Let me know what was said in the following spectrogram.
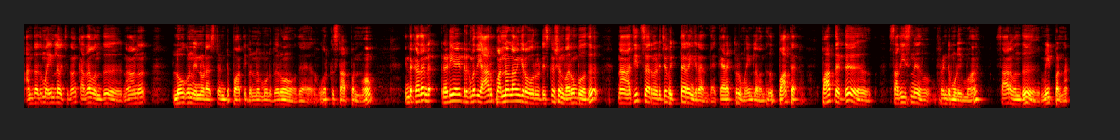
அந்த இது மைண்டில் வச்சு தான் கதை வந்து நான் லோகன் என்னோட அசிஸ்டண்ட்டு பார்த்திபன் மூணு பேரும் அதை ஒர்க்கு ஸ்டார்ட் பண்ணோம். இந்த கதை ரெடி ஆகிட்டு இருக்கும்போது யார் பண்ணலாங்கிற ஒரு டிஸ்கஷன் வரும்போது நான் அஜித் சார் நடித்த விக்டருங்கிற அந்த கேரக்டர் மைண்டில் வந்தது. பார்த்தேன். பார்த்துட்டு சதீஷ்னு ஃப்ரெண்டு மூலிமா சாரை வந்து மீட் பண்ணேன்.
